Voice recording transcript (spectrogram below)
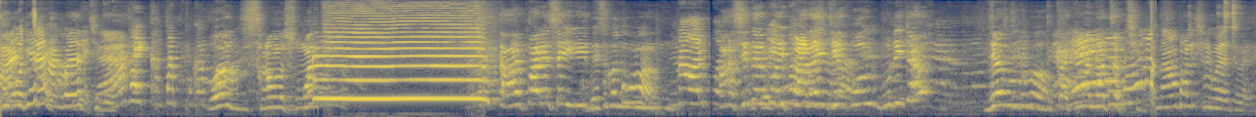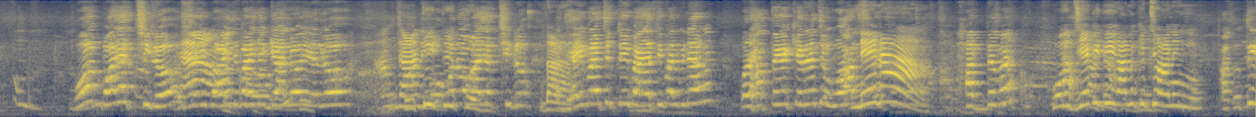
ফু করছে। তারপরে সেই না অল্প। পাশেদের ওই পাড়ায় যে কোন বুড়িটা যে কাকিমা নাচাচ্ছিল। না ভালো শাঁখ বাজাতে পারে। ও বাজাচ্ছিল সেই বাইরে বাইরে গেল এলো। জানি। ওখানেও বাজাচ্ছিল? যেই বাজাচ্ছে তুই বাজাতে পারবি না। ওর হাত থেকে কেড়ে নিয়েছে ও নে না। হাত দেবে। ও যেটি দিক আমি কিছু আনিনি। তুই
